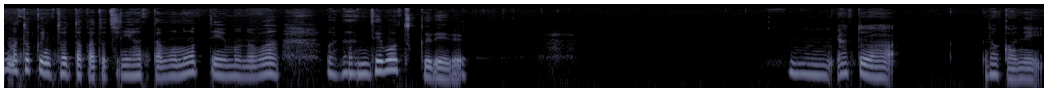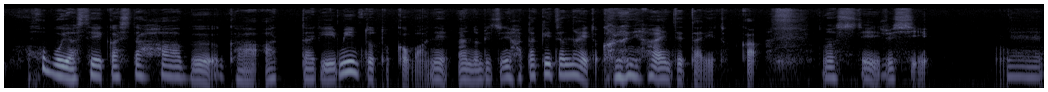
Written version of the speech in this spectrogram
まあ、特に取ったか土地にあったものっていうものは、まあ、何でも作れる。うんあとはなんかねほぼ野生化したハーブがあったりミントとかはねあの別に畑じゃないところに生えてたりとかもしているし、ね、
